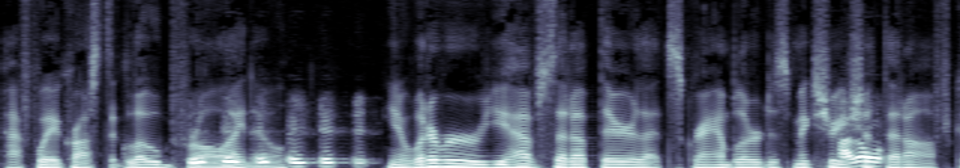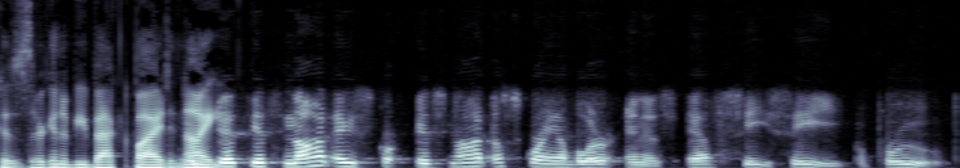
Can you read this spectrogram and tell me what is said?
halfway across the globe for all I It- it- know. it- it- it- You know, whatever you have set up there, that scrambler, just make sure you I shut that off because they're going to be back by tonight. It, it, it's not a it's not a scrambler, and it's FCC approved.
